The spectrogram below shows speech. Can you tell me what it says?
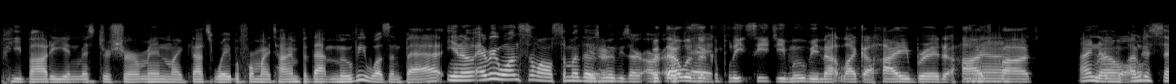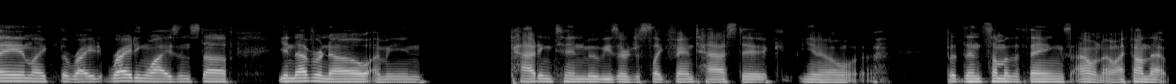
Peabody and Mr. Sherman. Like that's way before my time. But that movie wasn't bad. You know, every once in a while, some of those Yeah, movies are. are But that was a complete CG movie, not like a hybrid hodgepodge. I know. I'm just saying, like the write writing wise and stuff. You never know. I mean, Paddington movies are just like fantastic, you know. But then some of the things, I don't know. I found that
